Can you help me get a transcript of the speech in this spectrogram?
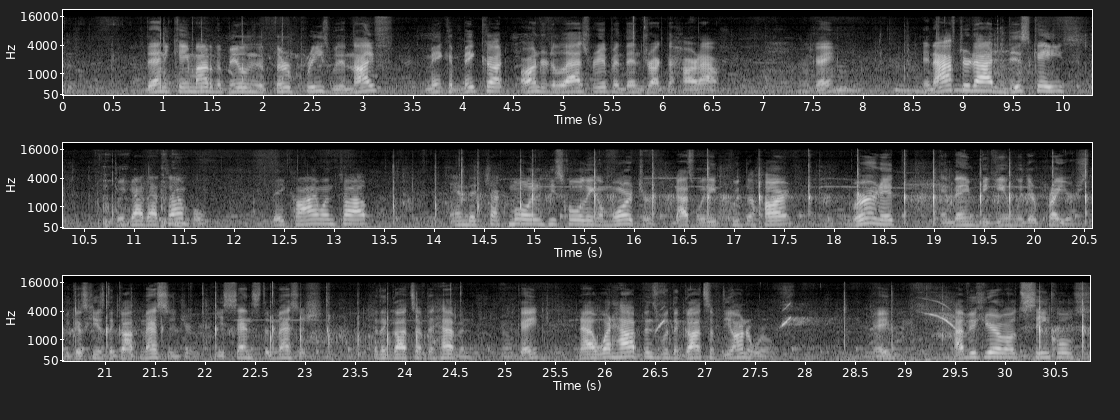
Then he came out of the building the third priest with a knife make a big cut under the last rib and then drag the heart out okay? And after that in this case we got that temple they climb on top and the Chac Mool he's holding a mortar. That's where they put the heart burn it and then begin with their prayers because he's the god messenger. He sends the message to the gods of the heaven okay? Now what happens with the gods of the underworld okay? Have you heard about sinkholes?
